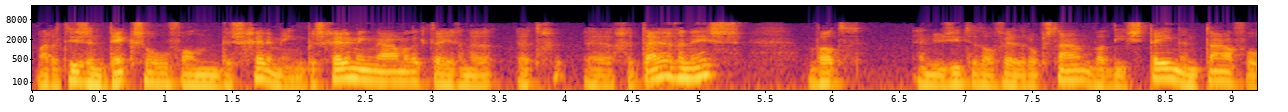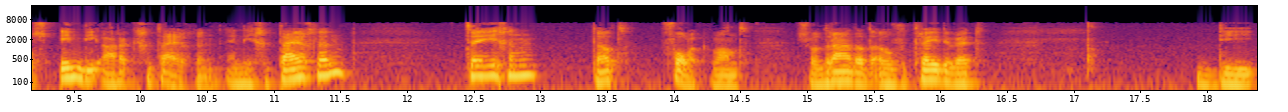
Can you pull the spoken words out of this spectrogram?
Maar het is een deksel van bescherming. Bescherming namelijk tegen het eh, getuigenis. Wat, en u ziet het al verderop staan, wat die stenen tafels in die ark getuigden. En die getuigden tegen dat volk. Want zodra dat overtreden werd, die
